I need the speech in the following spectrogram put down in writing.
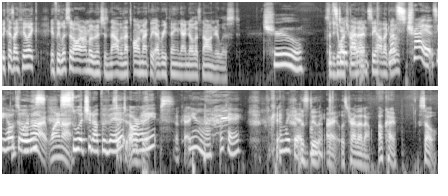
Because I feel like if we listed all our honorable mentions now, then that's automatically everything I know that's not on your list. True. So Let's did you want to try that, way. and see how that goes? Let's try it. See how Let's- it why goes. not? Why not? Switch it up a bit. Switch it up all a bit. Okay. Yeah. Okay. Okay. I like it. Let's do All that. right. All right. Let's try that out. Okay. So,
